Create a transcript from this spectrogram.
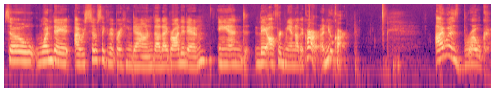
So one day I was so sick of it breaking down that I brought it in and they offered me another car, a new car. I was broke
